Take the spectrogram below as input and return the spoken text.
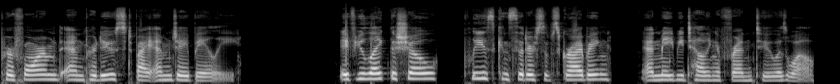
performed, and produced by MJ Bailey. If you like the show, please consider subscribing and maybe telling a friend too as well.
